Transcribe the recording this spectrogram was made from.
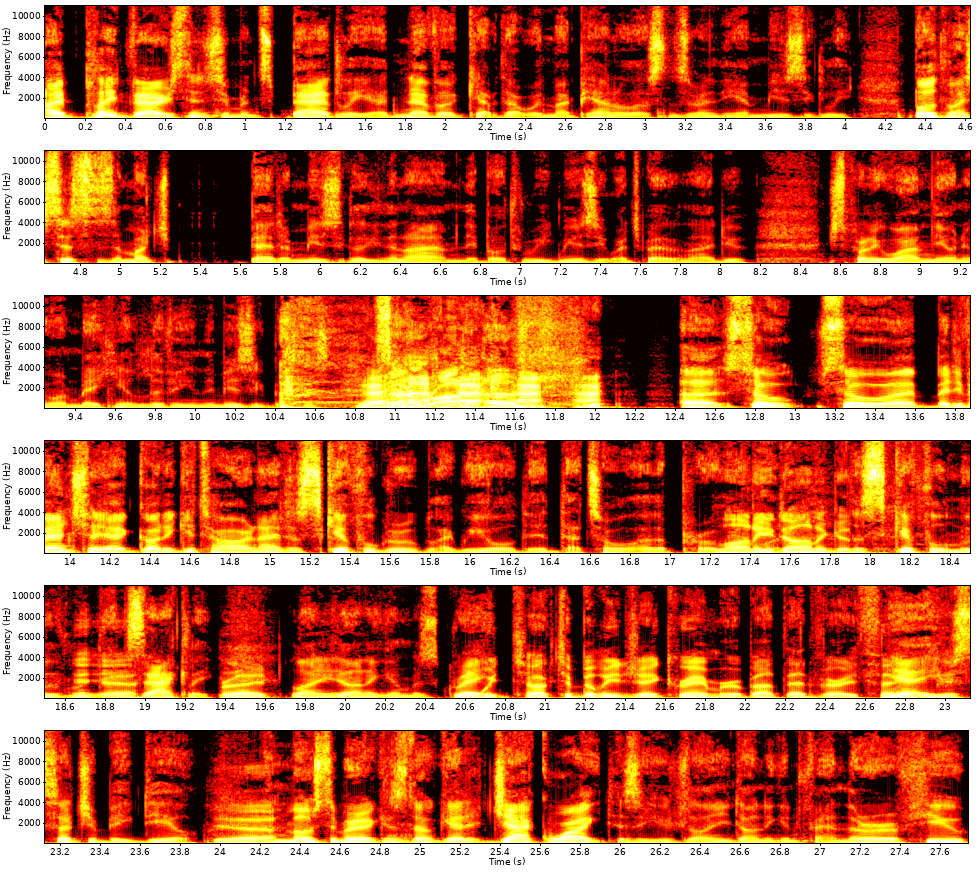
I played various instruments badly. I'd never kept up with my piano lessons or anything. I'm musically. Both my sisters are much better musically than I am. They both read music much better than I do. Which is probably why I'm the only one making a living in the music business. It's ironic. Um, Uh, so, so, uh, but eventually I got a guitar and I had a skiffle group like we all did. That's all other program. Lonnie was. Donegan. The skiffle movement, Yeah, exactly. right. Lonnie Donegan was great. we talked to Billy J. Kramer about that very thing. yeah, he was such a big deal. Yeah. And most Americans don't get it. Jack White is a huge Lonnie Donegan fan. There are a few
